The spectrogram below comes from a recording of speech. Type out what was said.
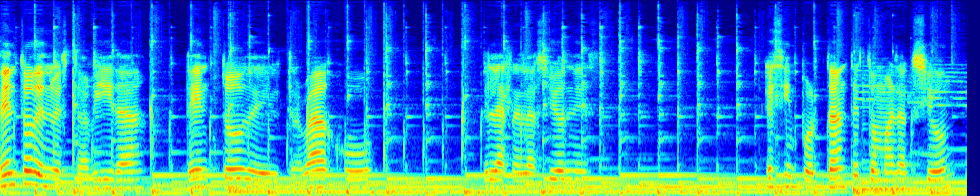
Dentro de nuestra vida, dentro del trabajo, de las relaciones, es importante tomar acción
